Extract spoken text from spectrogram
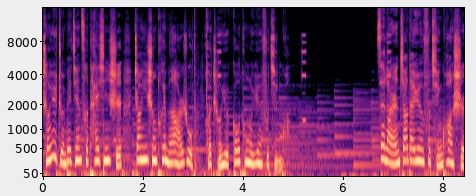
程玉准备监测胎心时，张医生推门而入，和程玉沟通了孕妇情况。在两人交代孕妇情况时，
